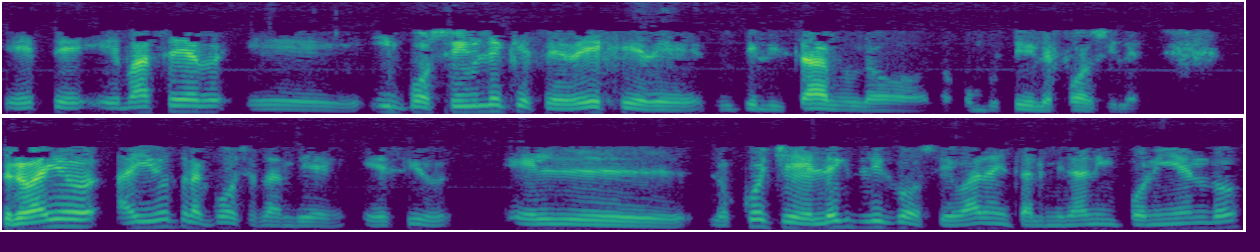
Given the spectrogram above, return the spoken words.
este, eh, va a ser eh, imposible que se deje de utilizar los combustibles fósiles. Pero hay, hay otra cosa también, es decir, el, los coches eléctricos se van a terminar imponiendo,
